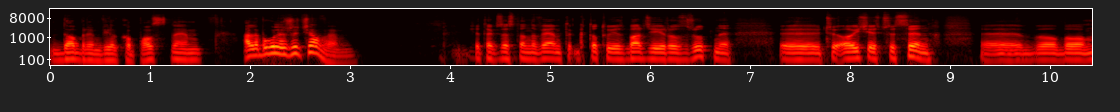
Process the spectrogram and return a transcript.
dobrym, wielkopostnym, ale w ogóle życiowym. Się tak zastanawiałem, kto tu jest bardziej rozrzutny, y, czy ojciec, czy syn, Y, bo, bo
